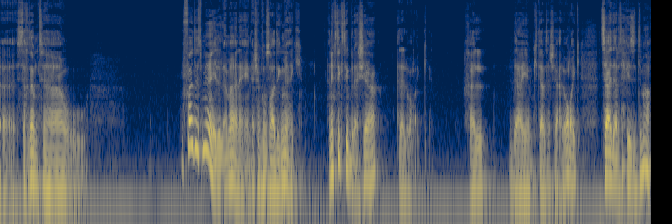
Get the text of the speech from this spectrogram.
آه استخدمتها و... وفادت معي للأمانة يعني عشان أكون صادق معك. انك تكتب الأشياء على الورق. خل دايم كتابة أشياء على الورق. تساعد على تحفيز الدماغ.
